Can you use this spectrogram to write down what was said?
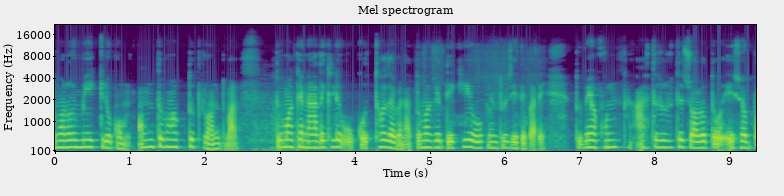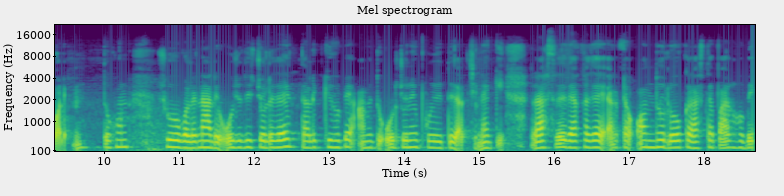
তোমার ওই মেয়ে কীরকম? অন্তভক্ত প্রিয়ন তোমার। তোমাকে না দেখলে ও কোথাও যাবে না। তোমাকে দেখে ও কিন্তু যেতে পারে। তুমি এখন আস্তে আস্তে চলো তো, এসব বলে। তখন শুভ বলে, না রে, ও যদি চলে যায় তাহলে কী হবে? আমি তো ওর জন্যই পুজো দিতে যাচ্ছি নাকি? রাস্তাতে দেখা যায় একটা অন্ধ লোক রাস্তা পার হবে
